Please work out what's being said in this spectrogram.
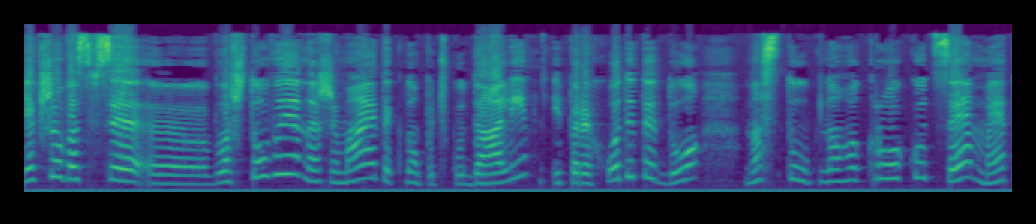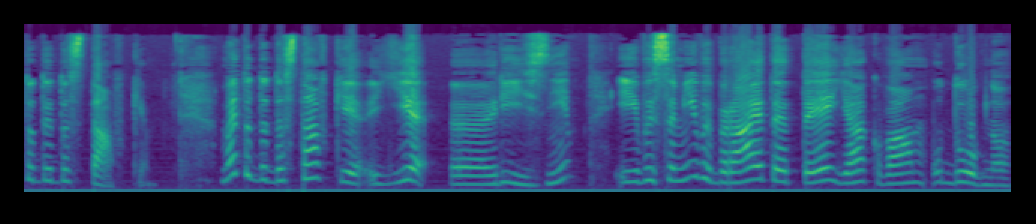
Якщо вас все е, влаштовує, нажимаєте кнопочку Далі і переходите до наступного кроку це методи доставки. Методи доставки є е, різні, і ви самі вибираєте те, як вам удобно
